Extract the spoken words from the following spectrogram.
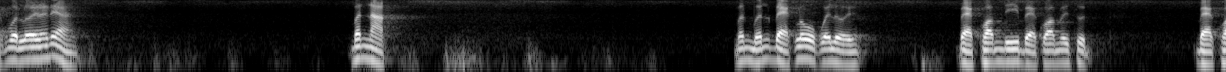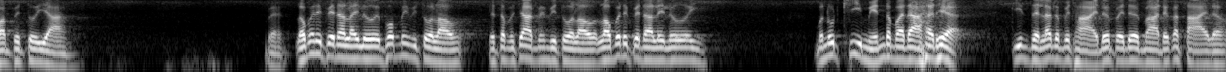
กหมดเลยนะเนี่ยมันหนัก มันเหมือนแบกโลกไว้เลย แบกความดี แบกความบริสุทธิ์ แบกความเป็นตัวอย่างแบกเราไม่ได้เป็นอะไรเลย เพราะไม่มีตัวเราในธรรมชาติไม่มีตัวเรา เราไม่ได้เป็นอะไรเลย มนุษย์ขี้เหม็นธรรมดาเนี่ย กินเสร็จแล้วจะไปถ่ายเดินไปเดินมาเดี๋ยวก็ตายแล้ว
